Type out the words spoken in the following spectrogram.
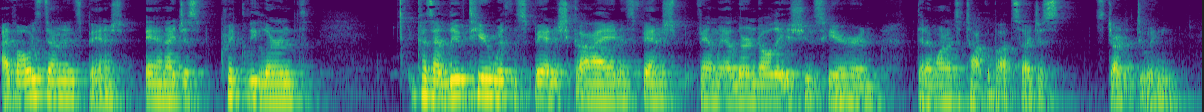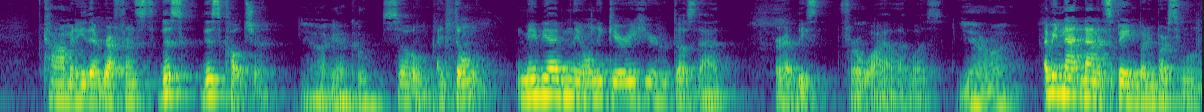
I've always done it in Spanish, and I just quickly learned because I lived here with a Spanish guy and his Spanish family. I learned all the issues here and that I wanted to talk about. So, I just started doing comedy that referenced this this culture. Yeah, yeah, cool. So, I don't, maybe I'm the only guiri here who does that, or at least for a while I was. Yeah, right. I mean, not, not in Spain, but in Barcelona.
